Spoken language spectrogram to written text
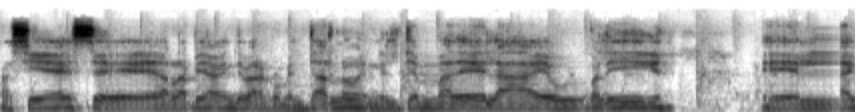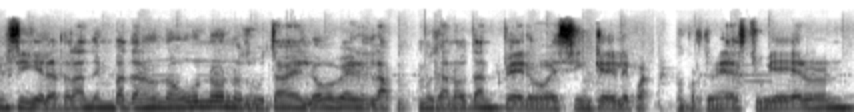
Así es, eh, rápidamente para comentarlo en el tema de la Europa League. El Leipzig y el Atalanta empatan 1-1. Nos gustaba el over, ambos anotan, pero es increíble cuántas oportunidades tuvieron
